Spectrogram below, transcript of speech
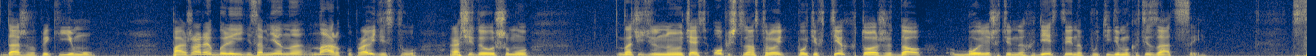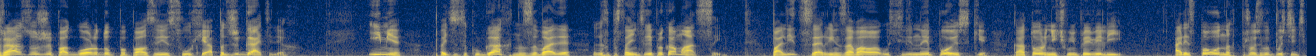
даже вопреки ему. Пожары были, несомненно, на руку правительству, рассчитывавшему значительную часть общества настроить против тех, кто ожидал более решительных действий на пути демократизации. Сразу же по городу поползли слухи о поджигателях. Ими в этих кругах называли распространителей прокламаций. Полиция организовала усиленные поиски, которые ни не привели. Арестованных пришлось выпустить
